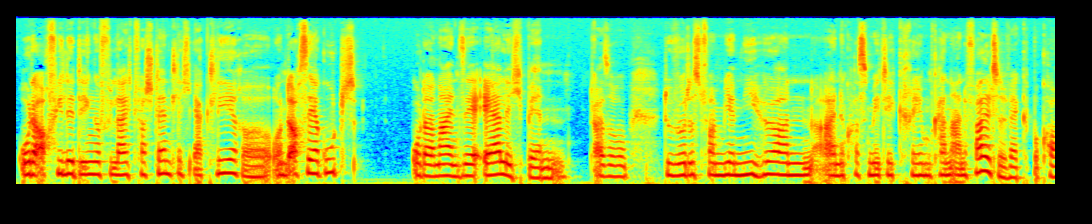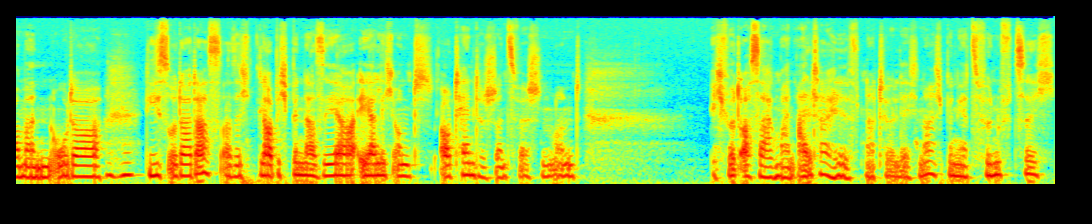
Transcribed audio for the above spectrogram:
oder auch viele Dinge vielleicht verständlich erkläre und auch sehr gut oder nein, sehr ehrlich bin. Also du würdest von mir nie hören, eine Kosmetikcreme kann eine Falte wegbekommen oder mhm. dies oder das. Also ich glaube, ich bin da sehr ehrlich und authentisch inzwischen. Und ich würde auch sagen, mein Alter hilft natürlich. Ne? Ich bin jetzt 50.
